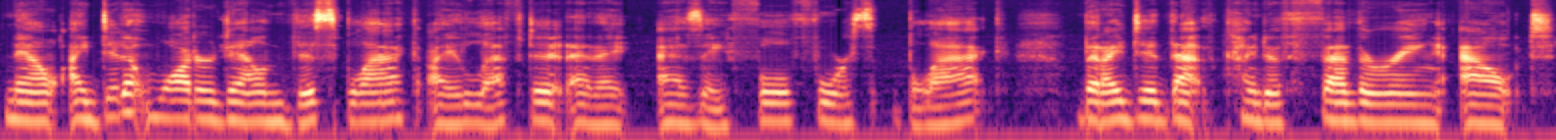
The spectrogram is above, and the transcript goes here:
Now I didn't water down this black, I left it at a, as a full force black, but I did that kind of feathering out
